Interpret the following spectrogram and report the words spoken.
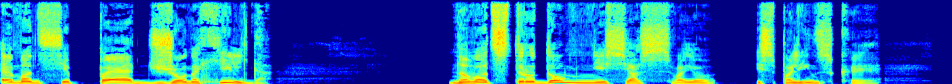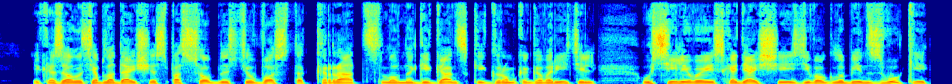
эмансипе Джона Хильда. Но вот с трудом неся свое исполинское и, казалось, обладающее способностью востократ, словно гигантский громкоговоритель, усиливая исходящие из его глубин звуки,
